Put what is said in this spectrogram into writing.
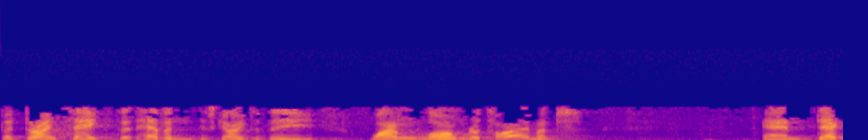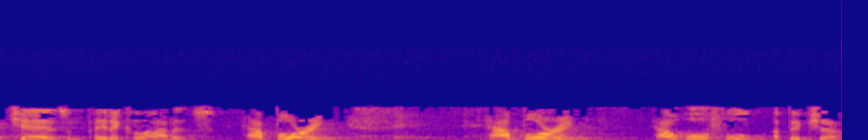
But don't think that heaven is going to be one long retirement and deck chairs and pina coladas. How boring. How boring. How awful a picture.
